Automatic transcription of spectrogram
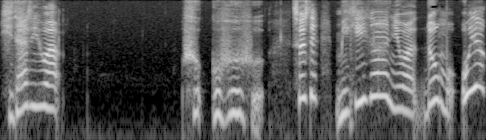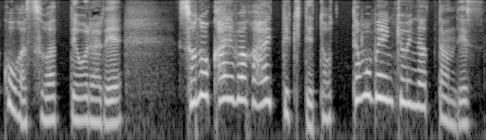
左はご夫婦、そして右側にはどうも親子が座っておられ、その会話が入ってきてとっても勉強になったんです。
